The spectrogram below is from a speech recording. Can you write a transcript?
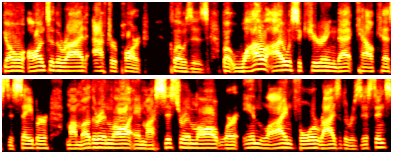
go onto the ride after park closes. But while I was securing that Cal Kestis Saber, my mother in law and my sister in law were in line for Rise of the Resistance.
